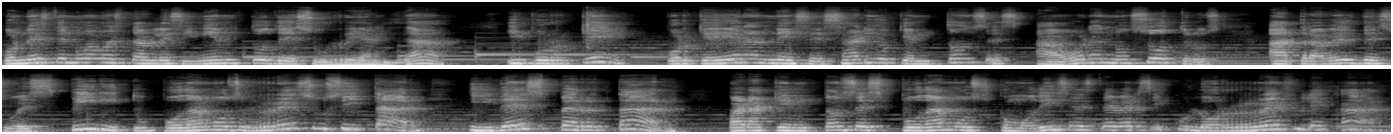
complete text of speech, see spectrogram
con este nuevo establecimiento de su realidad. ¿Y por qué? Porque era necesario que entonces ahora nosotros, a través de su espíritu, podamos resucitar y despertar para que entonces podamos, como dice este versículo, reflejar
